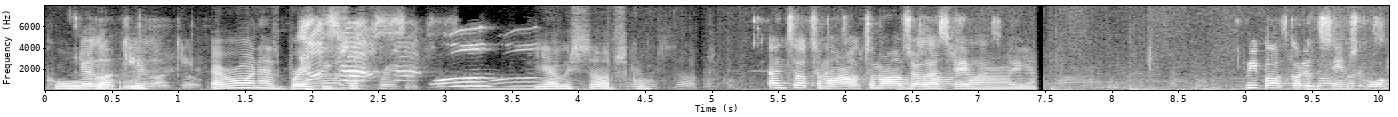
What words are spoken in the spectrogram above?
cool. You're but lucky. we- everyone has break Y'all still have except. school? Yeah, we still have school. Until tomorrow. Tomorrow's our last day. Tomorrow, yeah. We both go to the same school.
